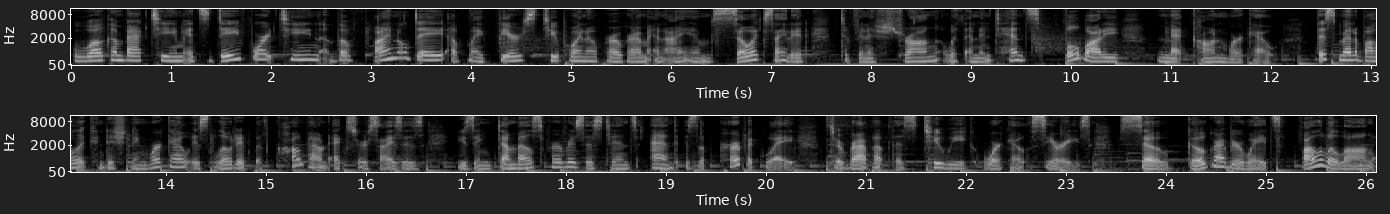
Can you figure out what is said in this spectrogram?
Welcome back, team. It's day 14, the final day of my Fierce 2.0 program, and I am so excited to finish strong with an intense full body Metcon workout. This metabolic conditioning workout is loaded with compound exercises using dumbbells for resistance and is the perfect way to wrap up this two week workout series. So go grab your weights, follow along,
